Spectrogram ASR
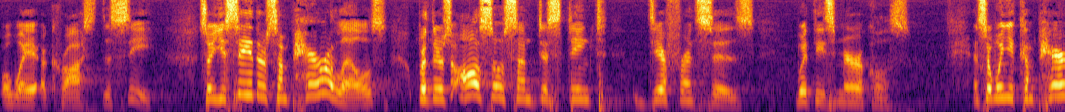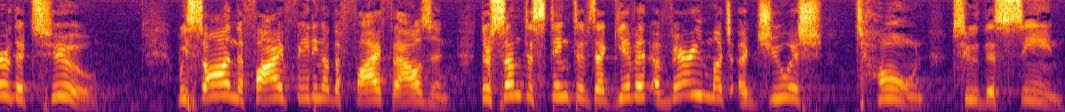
away across the sea. So you see, there's some parallels, but there's also some distinct differences with these miracles. And so when you compare the two, we saw in the five feeding of the 5,000 there's some distinctives that give it a very much a Jewish tone to this scene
